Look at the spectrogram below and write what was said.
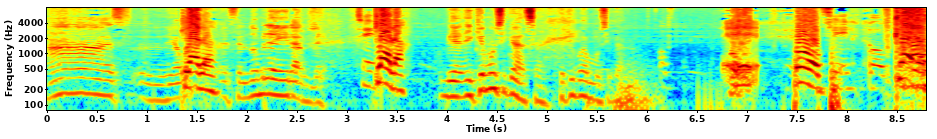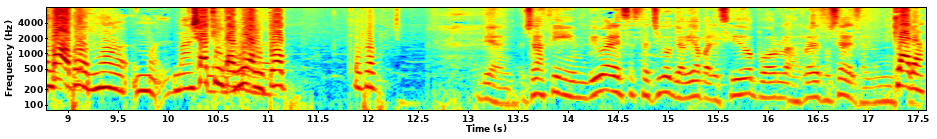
Ah, es, eh, digamos, claro. es el nombre de grande. Claro. Bien, ¿y qué música hace? ¿Qué tipo de música? Eh, pop. Claro, pop. Justin también, pop. pop. Bien, Justin Bieber es este chico que había aparecido por las redes sociales al inicio. Claro.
